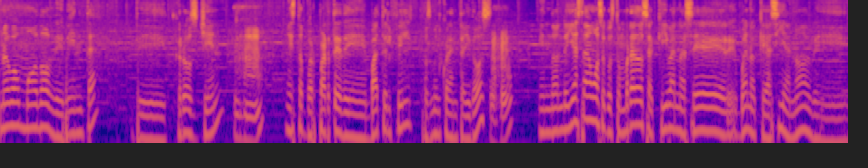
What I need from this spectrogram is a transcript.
nuevo modo de venta de CrossGen. Esto por parte de Battlefield 2042. Ujú. En donde ya estábamos acostumbrados a que iban a hacer, bueno, que hacían, ¿no? De,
